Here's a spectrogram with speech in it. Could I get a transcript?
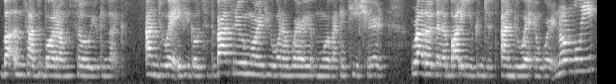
buttons at the bottom so you can like undo it if you go to the bathroom or if you want to wear it more like a t-shirt. Rather than a body you can just undo it and wear it normally.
